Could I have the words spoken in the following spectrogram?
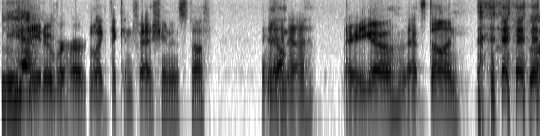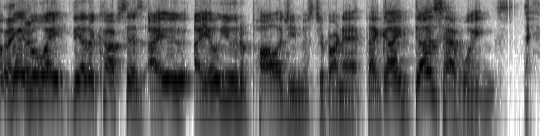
Yeah. They had overheard like the confession and stuff. And uh, there you go. That's done. But wait, but wait. The other cop says, "I owe, I owe you an apology, Mr. Barnett. That guy does have wings."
